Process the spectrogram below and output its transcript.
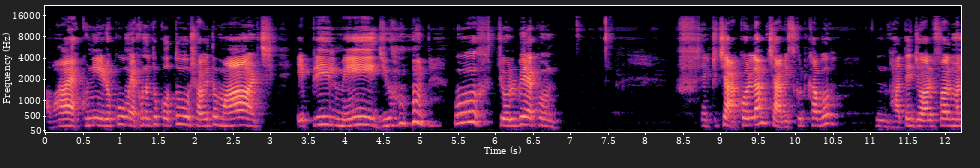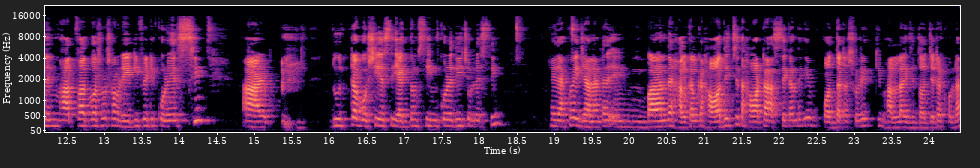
আবার এখনই এরকম এখনও তো কত, সবে তো মার্চ, এপ্রিল, মে, জুন, উহ, চলবে এখন। একটু চা করলাম, চা বিস্কুট খাব। ভাতে জল ফল মানে ভাত ফাত বসাবো, সব রেডি ফেডি করে এসেছি। আর দুধটা বসিয়ে এসেছি, একদম সিম করে দিয়ে চলে এসেছি। এই দেখো, এই জানালাটা, এই বারান্দায় হালকা হালকা হাওয়া দিচ্ছে, তো হাওয়াটা আসছে এখান থেকে, পর্দাটা সরে, কি ভালো লাগছে, দরজাটা খোলা।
